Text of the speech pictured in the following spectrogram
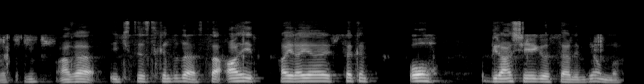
Bakayım. Aga ikisi sıkıntı da. Sa- hayır. Hayır hayır hayır sakın. Oh. Bir an şeyi gösterdi biliyor musun?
